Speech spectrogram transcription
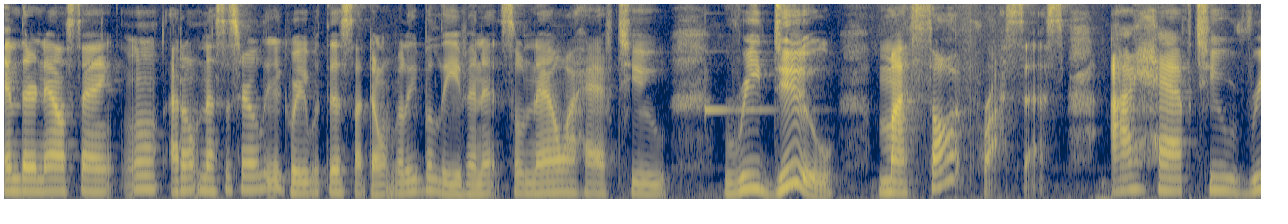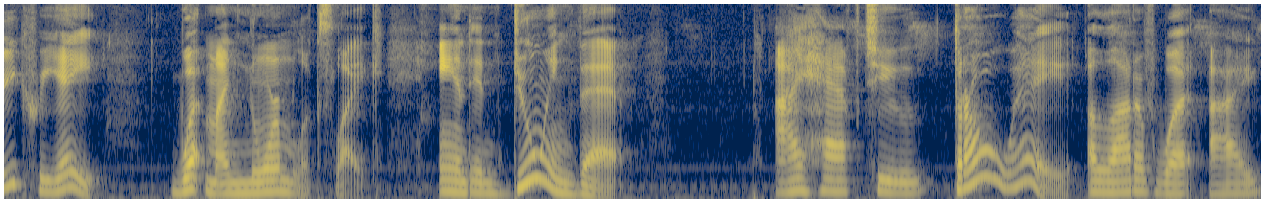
And they're now saying, mm, I don't necessarily agree with this. I don't really believe in it. So now I have to redo my thought process. I have to recreate what my norm looks like. And in doing that, I have to throw away a lot of what I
